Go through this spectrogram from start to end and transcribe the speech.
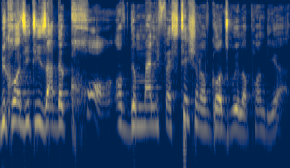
because it is at the core of the manifestation of God's will upon the earth.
